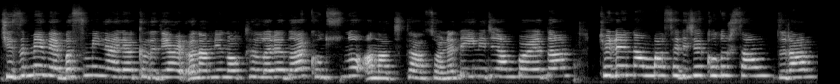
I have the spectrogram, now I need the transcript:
Çizimi ve basımı ile alakalı diğer önemli noktalara da konusunu anlattıktan sonra değineceğim bu arada. Türlerinden bahsedecek olursam dram,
